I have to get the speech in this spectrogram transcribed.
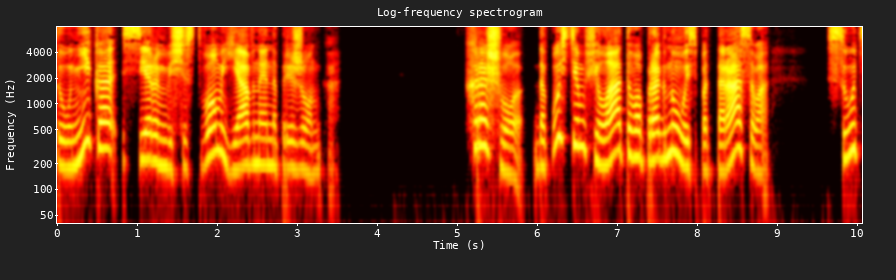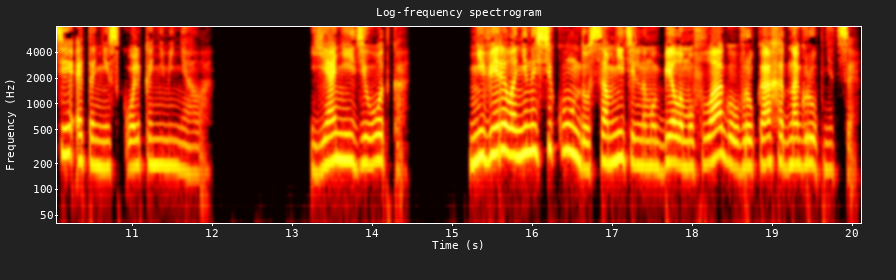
то у Ника с серым веществом явная напряженка. Хорошо, допустим, Филатова прогнулась под Тарасова, сути это нисколько не меняло. Я не идиотка. Не верила ни на секунду сомнительному белому флагу в руках одногруппницы.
